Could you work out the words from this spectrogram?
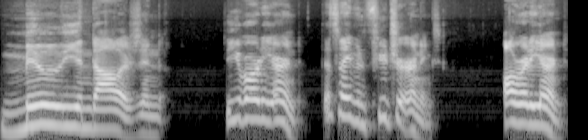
million in that you've already earned. That's not even future earnings. Already earned.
